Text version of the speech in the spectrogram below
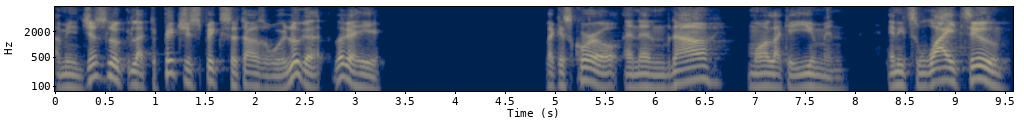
I mean, just look like the picture speaks a thousand words. Look at look at here. Like a squirrel, and then now more like a human. And it's white too.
